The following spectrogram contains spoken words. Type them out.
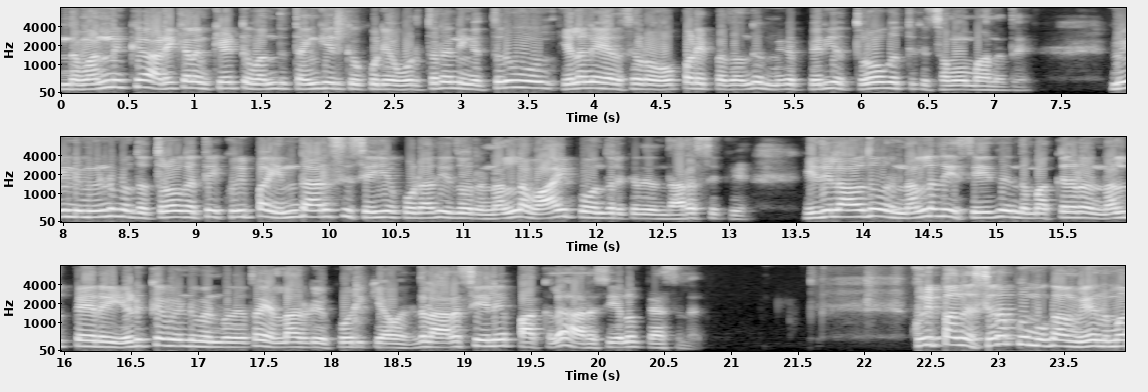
இந்த மண்ணுக்கு அடைக்கலம் கேட்டு வந்து தங்கி இருக்கக்கூடிய ஒருத்தரை நீங்கள் திரும்பவும் இலங்கை அரசோட ஒப்படைப்பது வந்து மிகப்பெரிய துரோகத்துக்கு சமமானது. மீண்டும் மீண்டும் அந்த துரோகத்தை குறிப்பாக இந்த அரசு செய்யக்கூடாது. இது ஒரு நல்ல வாய்ப்பு வந்திருக்குது இந்த அரசுக்கு. இதிலாவது ஒரு நல்லதை செய்து இந்த மக்களோட நல்பெயரை எடுக்க வேண்டும் என்பது தான் எல்லாருடைய கோரிக்கையாகும் இதில் அரசியலே பார்க்கல அரசியலும் பேசலை. குறிப்பாக அந்த சிறப்பு முகாம் வேணுமா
